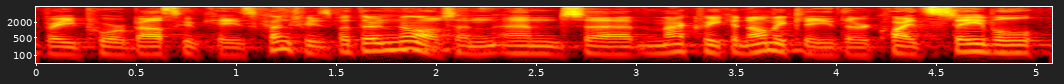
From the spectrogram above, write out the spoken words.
very poor basket case countries, but they're not. And, and uh, macroeconomically, they're quite stable.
